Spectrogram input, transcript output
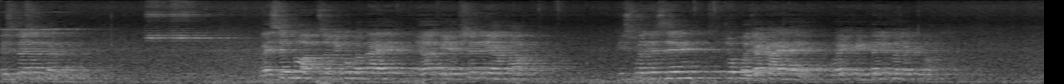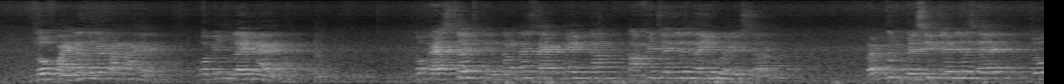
डिस्कशन करते हैं। वैसे तो आप सभी को पता है, यह इलेक्शन ईयर था। इस वजह से जो बजट आया है, वो एक इंटरली बजट था। जो फाइनल बजट आना है, वो अभी जुलाई में आएगा। तो as such income tax act में इतना काफ़ी चेंजेस नहीं हुए इस साल। बट कुछ बेसिक चेंजेस है जो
